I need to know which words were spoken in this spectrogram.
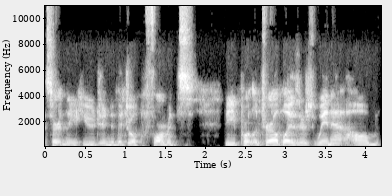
certainly a huge individual performance. The Portland Trailblazers win at home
